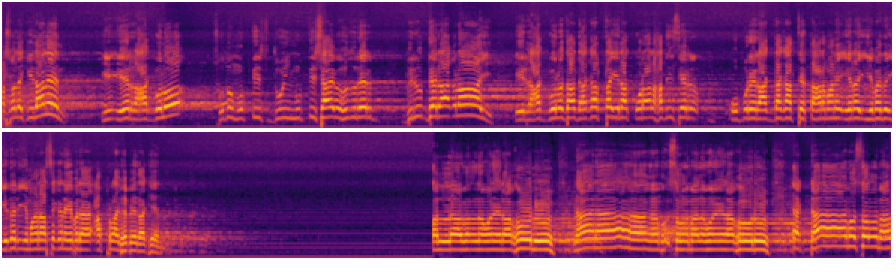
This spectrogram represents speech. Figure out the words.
আসলে কি জানেন? এর রাগগুলো শুধু মুফতি, দুই মুফতি সাহেব হুজুরের বিরুদ্ধে রাগ নয়। এই রাগগুলো যা দেখাচ্ছে, এরা কোরআন, হাদিসের উপরে রাগ দেখাচ্ছে, তার মানে এরা এবার এদের ইমান আছে কেন, এবারে আপনারা ভেবে দেখেন। আল্লাহ মনে রাখুন। না না মুসলমান মনে রাখুন। একটা মুসলমান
